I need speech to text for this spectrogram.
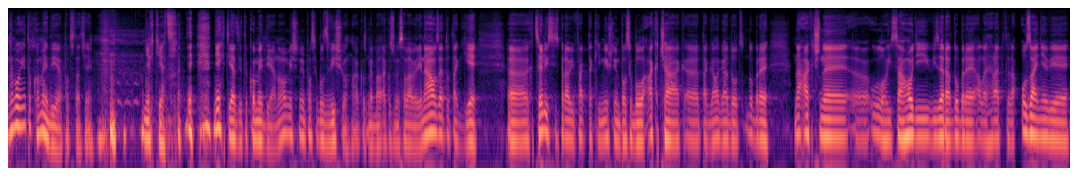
No bo je to komédia v podstate. Nechtiac. Nechtiac je to komédia. No, Mission Impossible zvyšu, ako sme, ako sme sa bavili. Naozaj to tak je. Uh, chceli si spraviť fakt taký Mission Impossible akčák, uh, tak Gal Gadot, dobre, na akčné uh, úlohy sa hodí, vyzerá dobre, ale hrať teda ozaj nevie.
